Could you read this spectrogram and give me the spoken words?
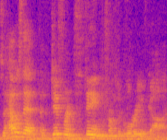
So, how is that a different thing from the glory of God?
